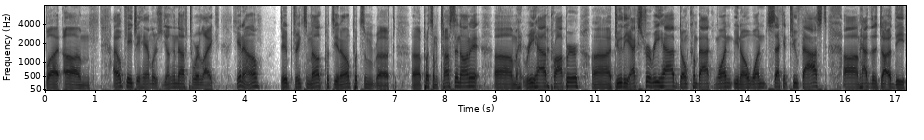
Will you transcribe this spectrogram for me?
But um, I hope KJ Hamler's young enough to where like you know dude, drink some milk. Put you know, put some uh, uh, put some tussin on it. Um, rehab proper. Uh, do the extra rehab. Don't come back one you know one second too fast. Um, have the the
